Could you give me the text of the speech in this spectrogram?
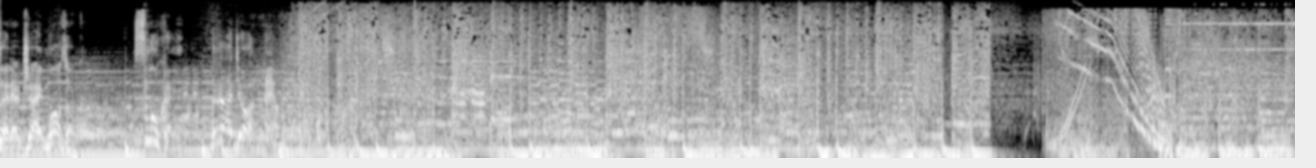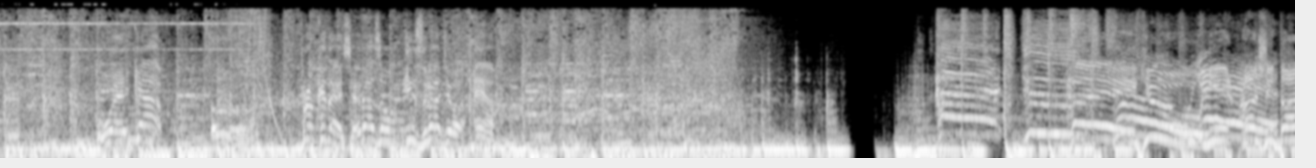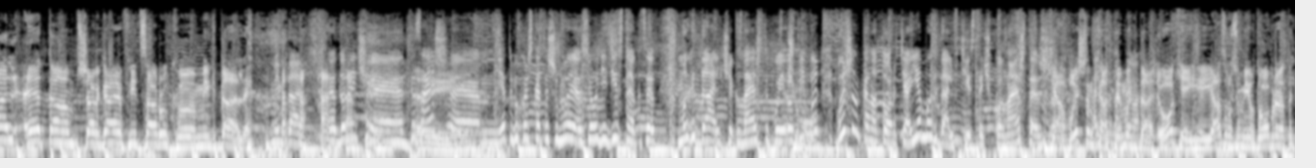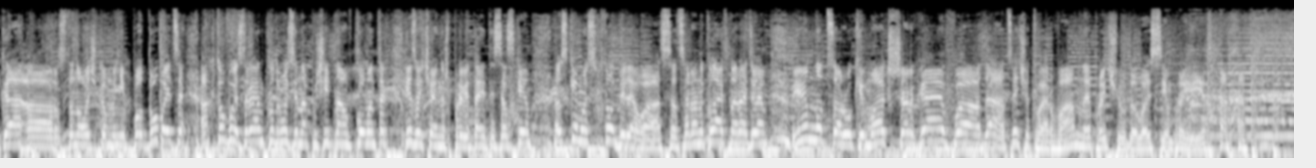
Заряджай мозок. Слухай радіо М. Wake up! Прокидайся разом із радіо М. Шаргаєв і Царук е, Мігдаль. Мігдаль. Е, До речі, ти знаєш, е, я тобі хочу сказати, що ми сьогодні дійсно як це мигдальчик, знаєш, типу, от є вишенка на торті, а є мигдаль в тістечку, знаєш теж. Я вишенка, а ти мигдаль. Окей, я зрозумів. Добре, така е, розстановочка мені подобається. А хто ви зранку, друзі, напишіть нам в коментах. І, звичайно ж, привітайтеся з ким. З кимось, хто біля вас. Це Ранок Live на радіо. Інна Царук і Макс Шаргаєв. А, да, це четвер. Вам не причудилось. Всім привіт.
